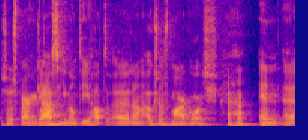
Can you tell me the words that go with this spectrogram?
zo sprak ik laatst iemand die had eh, dan ook zo'n smartwatch. Aha. En eh,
